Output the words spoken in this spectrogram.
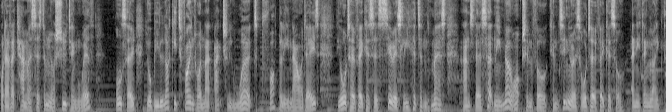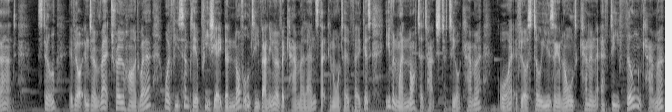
whatever camera system you're shooting with, also, you'll be lucky to find one that actually works properly nowadays. The autofocus is seriously hit and miss, and there's certainly no option for continuous autofocus or anything like that. Still, if you're into retro hardware, or if you simply appreciate the novelty value of a camera lens that can autofocus even when not attached to your camera, or if you're still using an old Canon FD film camera,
